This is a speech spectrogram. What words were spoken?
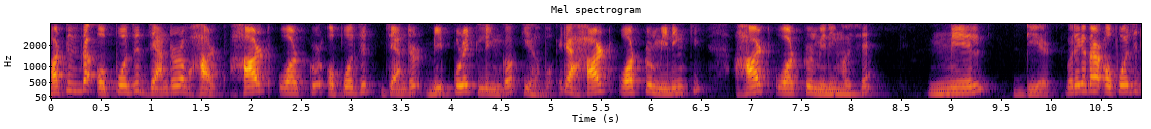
what is the opposite gender of hart hart ৱৰ্ডটোৰ অপজিট জেণ্ডাৰ বিপৰীত লিংগ কি হ'ব? এতিয়া হাৰ্ট ৱৰ্ডটোৰ মিনিং কি? হাৰ্ট ৱৰ্ডটোৰ মিনিং হৈছে মেল ডিয়েৰ গতিকে তাৰ অপজিট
